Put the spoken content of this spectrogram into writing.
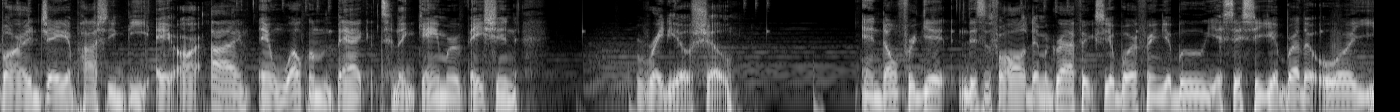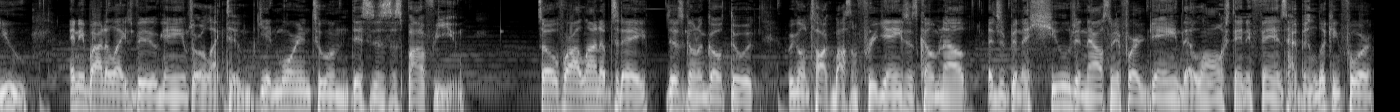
Jabari J Apache B A R I, and welcome back to the Gamervation radio show. And don't forget, this is for all demographics your boyfriend, your boo, your sister, your brother, or you. Anybody likes video games or like to get more into them, this is the spot for you. So for our lineup today, just gonna go through it. We're gonna talk about some free games that's coming out. It's just been a huge announcement for a game that long-standing fans have been looking for,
